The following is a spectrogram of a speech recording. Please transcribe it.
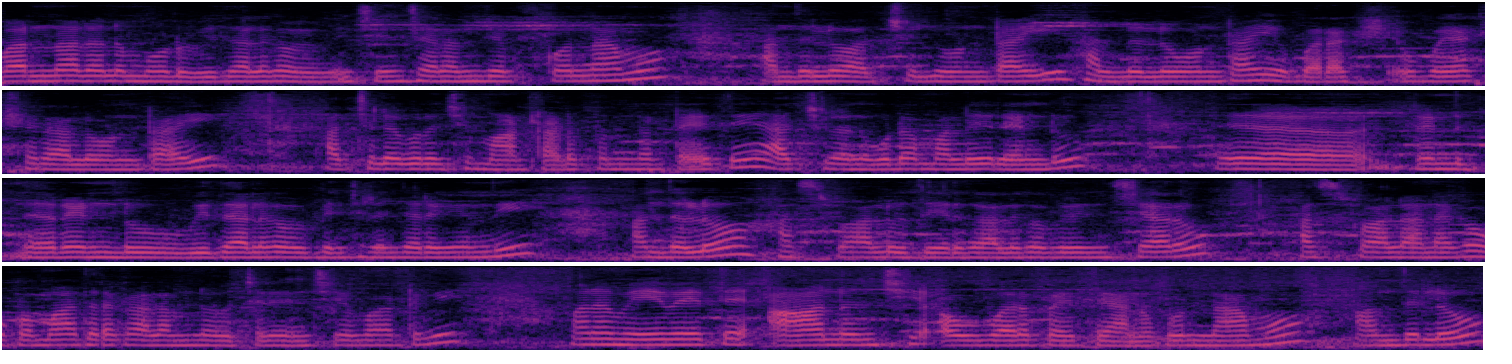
వర్ణాలను మూడు విధాలుగా విభజించాలని చెప్పుకున్నాము. అందులో అచ్చులు ఉంటాయి హల్లులు ఉంటాయి ఉభయక్ష ఉభయక్షరాలు ఉంటాయి. అచ్చుల గురించి మాట్లాడుకున్నట్టయితే అచ్చులను కూడా మళ్ళీ రెండు రెండు రెండు విధాలుగా విభజించడం జరిగింది. అందులో హస్వాలు దీర్ఘాలుగా విభజించారు. హస్వాలు అనగా ఒక మాత్ర కాలంలో ఉచ్చరించే వాటివి. మనం ఏవైతే ఆ నుంచి అవ్వ వరకు అయితే అనుకున్నామో అందులో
